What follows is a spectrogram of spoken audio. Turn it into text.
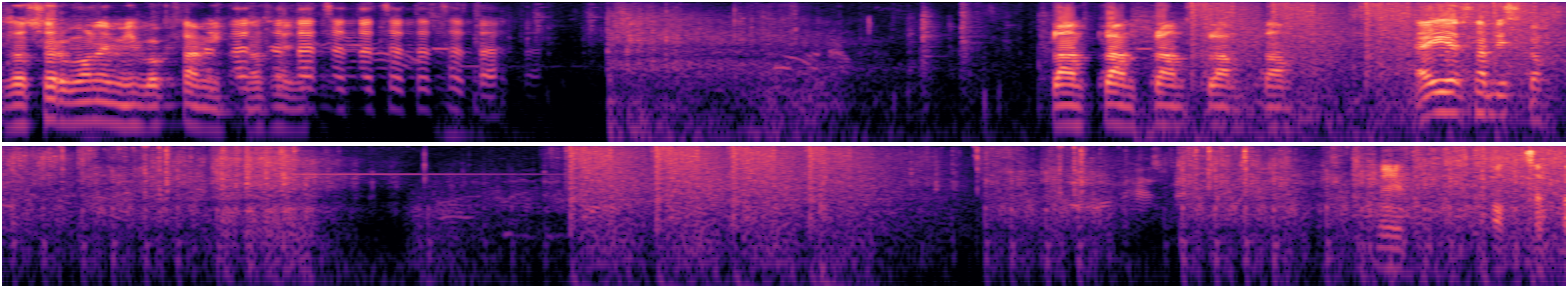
Za czerwonymi boksami. Na tej. CT, CT, CT. Plant, plant, plant, plant, plant. Ej, jest na blisko. Mid. Od CT.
